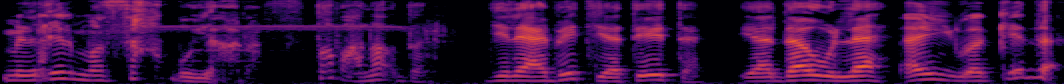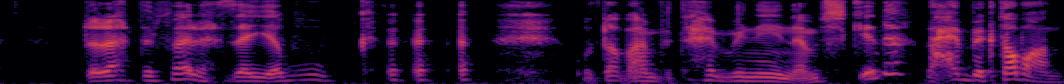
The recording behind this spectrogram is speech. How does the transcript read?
من غير ما صاحبه يعرف. طبعا أقدر. دي لعبتي يا تيتا يا دولة. أيوه كده. طلعت فالح زي أبوك. وطبعا بتحب نينا مش كده؟ بحبك طبعا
